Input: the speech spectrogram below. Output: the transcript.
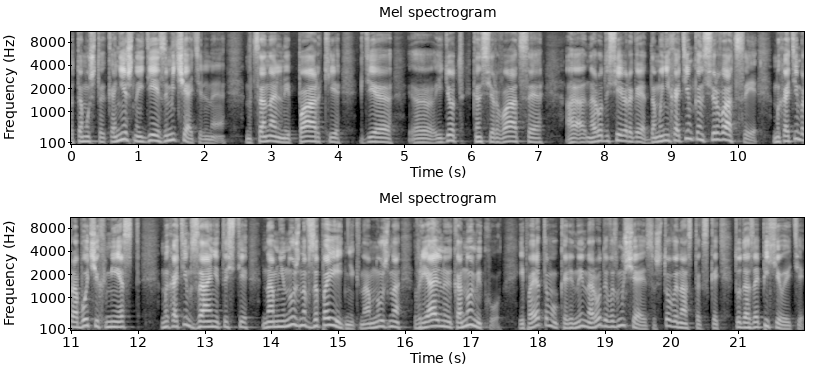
потому что, конечно, идея замечательная. Национальные парки, где э, идет консервация, а народы Севера говорят, да мы не хотим консервации, мы хотим рабочих мест, мы хотим занятости, нам не нужно в заповедник, нам нужно в реальную экономику. И поэтому коренные народы возмущаются, что вы нас, так сказать, туда запихиваете.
